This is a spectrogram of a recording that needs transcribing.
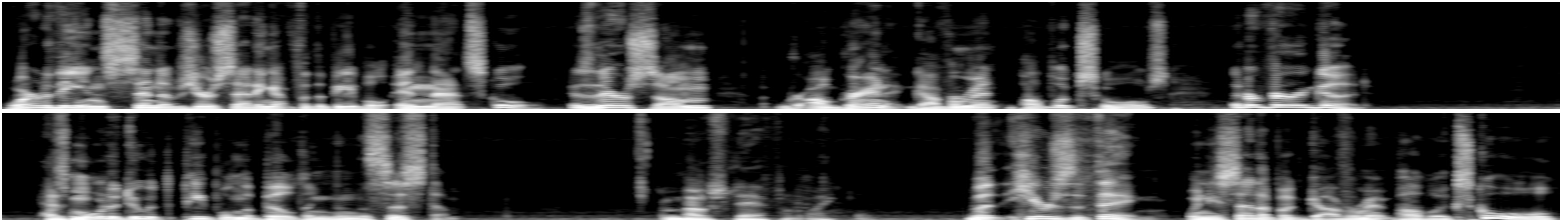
What are the incentives you're setting up for the people in that school? Because there are some, I'll grant it, government, public schools that are very good. Has more to do with the people in the building than the system. Most definitely. But here's the thing when you set up a government public school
